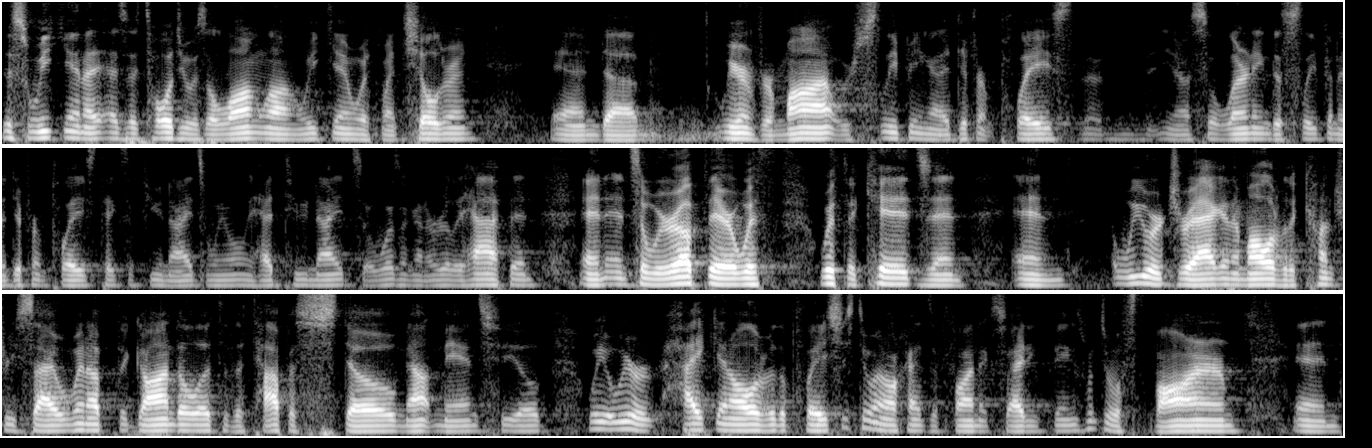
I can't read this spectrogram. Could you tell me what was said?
This weekend, as I told you, was a long, long weekend with my children. And um, we were in Vermont. We were sleeping in a different place you know, so learning to sleep in a different place takes a few nights, and we only had two nights, so it wasn't going to really happen. And, and so we were up there with, with the kids, and, and we were dragging them all over the countryside. We went up the gondola to the top of Stowe, Mount Mansfield. We, we were hiking all over the place, just doing all kinds of fun, exciting things. Went to a farm and,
